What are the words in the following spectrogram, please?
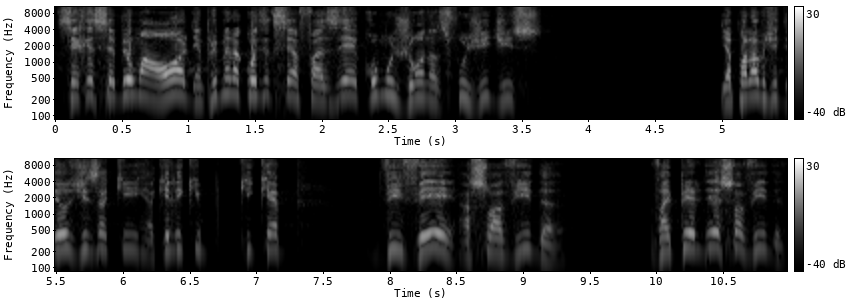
você recebeu uma ordem, a primeira coisa que você ia fazer é como Jonas, fugir disso. E a palavra de Deus diz aqui: aquele que, que quer viver a sua vida, vai perder a sua vida.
